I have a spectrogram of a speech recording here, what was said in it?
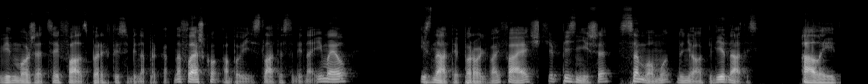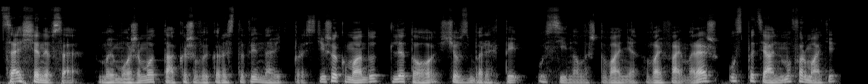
він може цей файл зберегти собі, наприклад, на флешку або відіслати собі на імейл і знати пароль Wi-Fi, щоб пізніше самому до нього під'єднатись. Але і це ще не все. Ми можемо також використати навіть простішу команду для того, щоб зберегти усі налаштування Wi-Fi мереж у спеціальному форматі,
